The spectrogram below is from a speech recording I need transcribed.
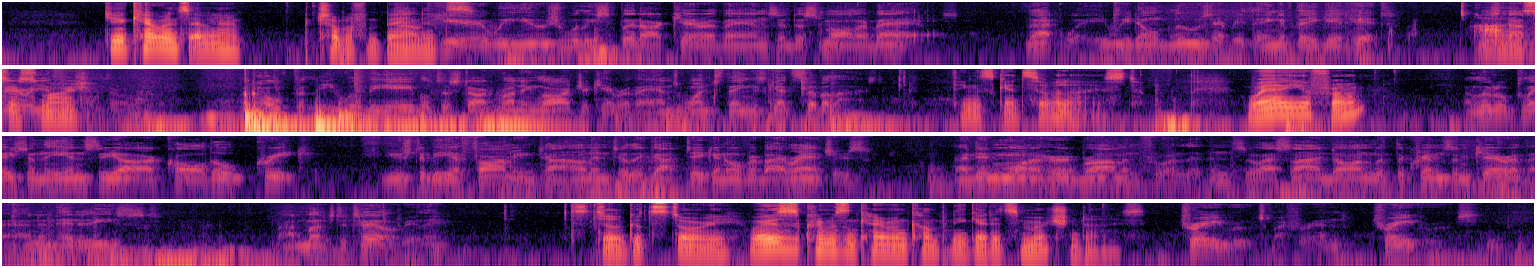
Do your caravans ever have trouble from Out bandits? here, we usually split our caravans into smaller bands. That way, we don't lose everything if they get hit. Ah, not that's so smart. though. But hopefully, we'll be able to start running larger caravans once things get civilized. Things get civilized. Where are you from? A little place in the NCR called Oak Creek. Used to be a farming town until it got taken over by ranchers. I didn't want to herd Brahmin for a living, so I signed on with the Crimson Caravan and headed east. Not much to tell, really. Still a good story. Where does the Crimson Caravan Company get its merchandise? Trade routes, my friend. Trade routes.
